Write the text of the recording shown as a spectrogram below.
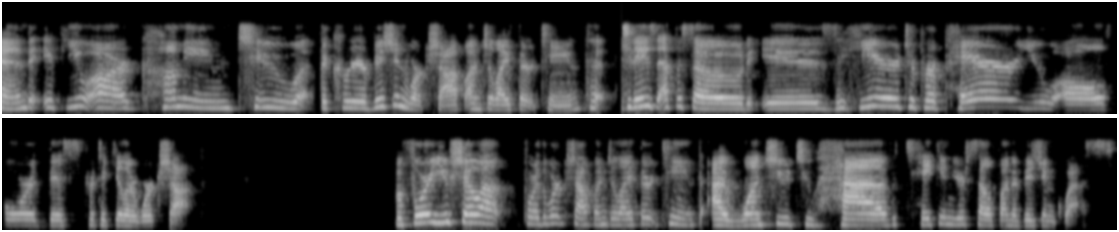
And if you are coming to the Career Vision Workshop on July 13th, today's episode is here to prepare you all for this particular workshop. Before you show up for the workshop on July 13th, I want you to have taken yourself on a vision quest.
